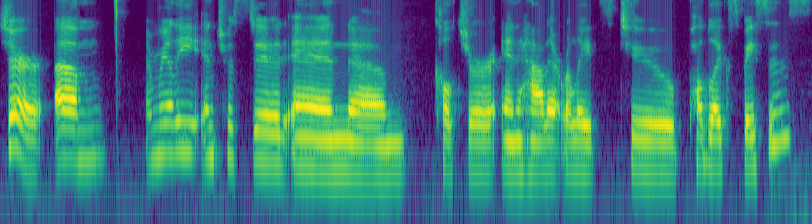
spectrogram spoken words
Sure. Um, I'm really interested in um, culture and how that relates to public spaces,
